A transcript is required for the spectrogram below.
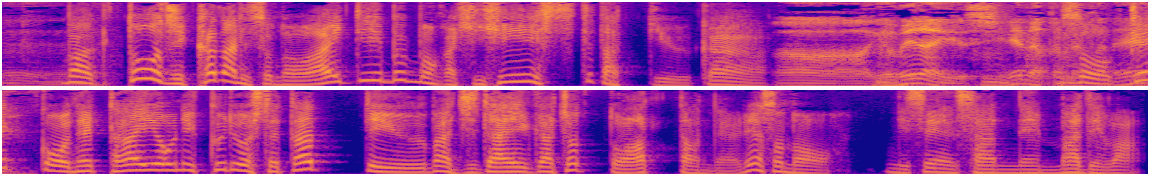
うん。まあ、当時かなりその IT 部門が疲弊してたっていうか、ああ、読めないですしね、うん。なかなかそう、ね。結構ね、対応に苦慮してたっていう、まあ、時代がちょっとあったんだよね、その2003年までは。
